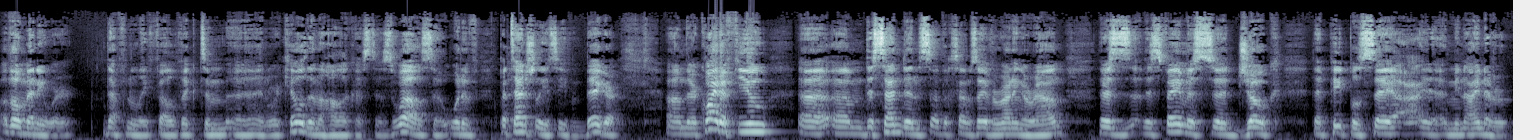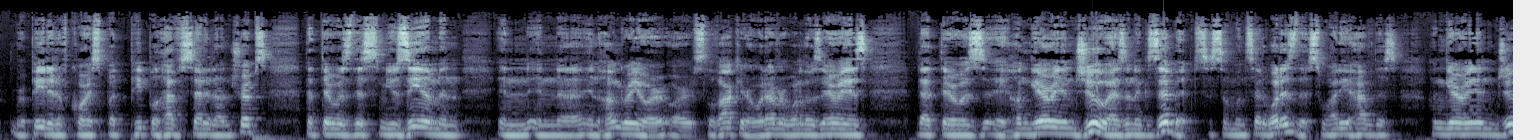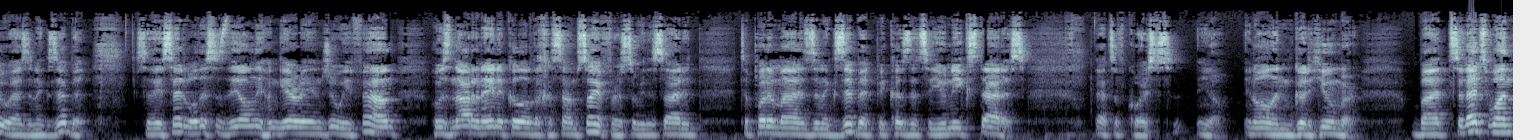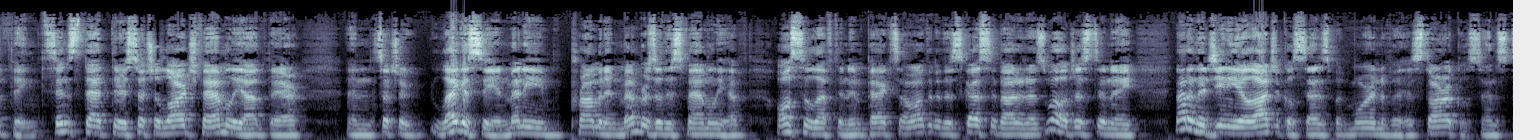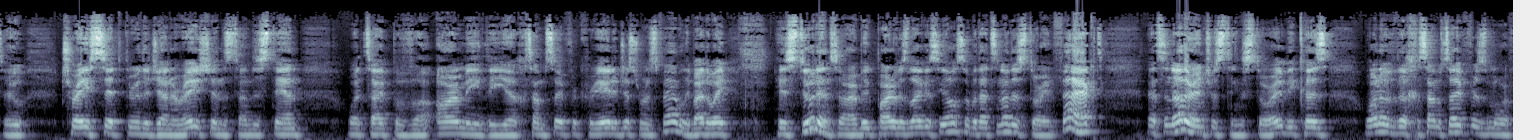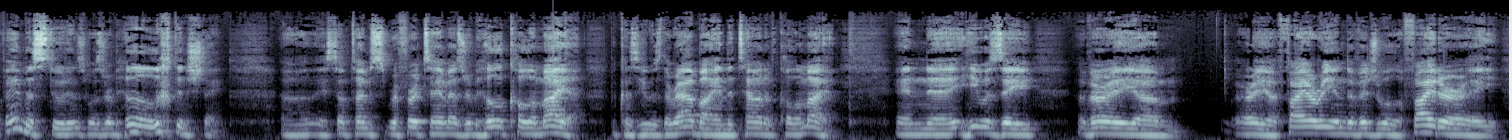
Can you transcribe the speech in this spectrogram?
although many were definitely fell victim uh, and were killed in the Holocaust as well. So it would have potentially it's even bigger. Um, there are quite a few uh, um, descendants of the Chassam Sofer running around. There's this famous uh, joke that people say. I, I, mean, I never repeat it, of course, but people have said it on trips that there was this museum in in in uh, in Hungary or or Slovakia or whatever, one of those areas. That there was a Hungarian Jew as an exhibit. So someone said, "What is this? Why do you have this Hungarian Jew as an exhibit?" So they said, "Well, this is the only Hungarian Jew we found who's not an anicle of the Chassam Sofer." So we decided to put him as an exhibit because it's a unique status. That's of course, you know, in all in good humor. But so that's one thing. Since that there's such a large family out there and such a legacy, and many prominent members of this family have also left an impact. So I wanted to discuss about it as well, just in a not in a genealogical sense, but more in a historical sense to trace it through the generations to understand what type of uh, army the uh, Chassam Sofer created just from his family. By the way, his students are a big part of his legacy also, but that's another story. In fact, that's another interesting story because one of the Chassam Sofer's more famous students was Reb Hillel Lichtenstein. Uh, they sometimes refer to him as Reb Hillel Kolomaya because he was the rabbi in the town of Kolomaya. And uh, he was a, a very, um, very uh, fiery individual, a fighter, a,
